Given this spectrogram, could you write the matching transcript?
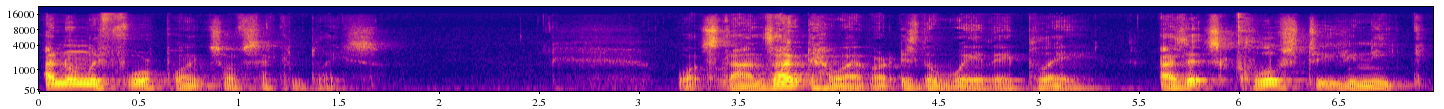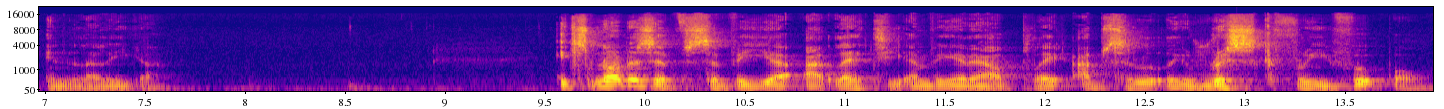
and only four points off second place. What stands out, however, is the way they play, as it's close to unique in La Liga. It's not as if Sevilla, Atleti, and Villarreal play absolutely risk free football,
